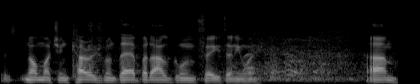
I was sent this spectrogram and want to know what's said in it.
There's not much encouragement there, but I'll go in faith anyway. Um,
